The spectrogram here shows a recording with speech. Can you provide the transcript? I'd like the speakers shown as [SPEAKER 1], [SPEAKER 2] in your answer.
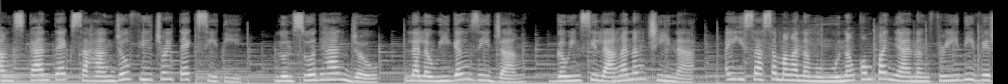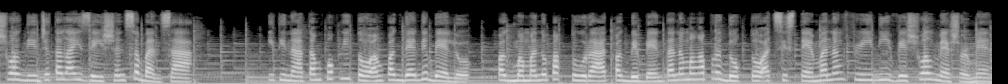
[SPEAKER 1] Ang Scantech sa Hangzhou Future Tech City, Lunsod Hangzhou, lalawigang Zhejiang, gawing silangan ng China, ay isa sa mga nangungunang kumpanya ng 3D visual digitalization sa bansa. Itinatampok nito ang pagdedevelop, pagmamanupaktura at pagbebenta ng mga produkto at sistema ng 3D visual measurement.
